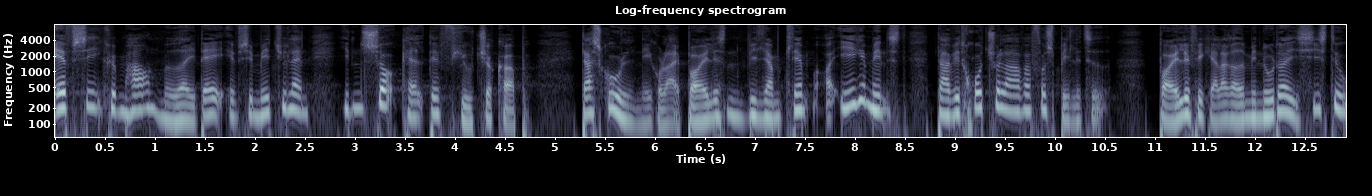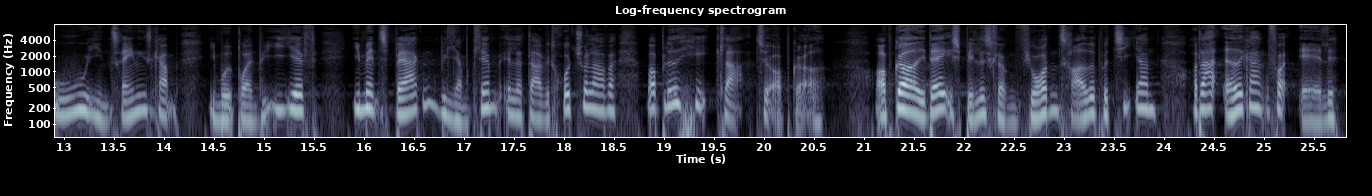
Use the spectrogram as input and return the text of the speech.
FC København møder i dag FC Midtjylland i den såkaldte Future Cup. Der skulle Nikolaj Bøjlesen, William Klem og ikke mindst David Rutscholava få spilletid. Bøjle fik allerede minutter i sidste uge i en træningskamp imod Brøndby IF, imens hverken William Klem eller David Rutscholava var blevet helt klar til opgøret. Opgøret i dag spilles kl. 14.30 på tieren, og der er adgang for alle –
